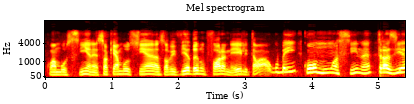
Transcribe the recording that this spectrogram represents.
com a mocinha, né? Só que a mocinha só vivia dando fora nele e tal, algo bem comum, assim, né? Trazia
